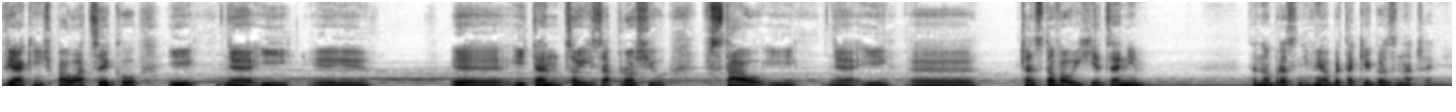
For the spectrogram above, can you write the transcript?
w jakimś pałacyku i, e, i, i, e, i ten, co ich zaprosił, wstał i, i częstował ich jedzeniem, ten obraz nie miałby takiego znaczenia.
